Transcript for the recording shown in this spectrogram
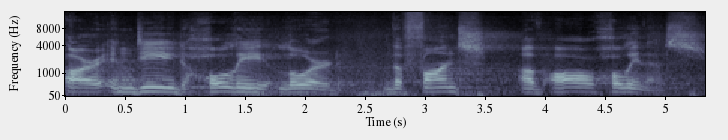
Are indeed holy, Lord, the font of all holiness.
